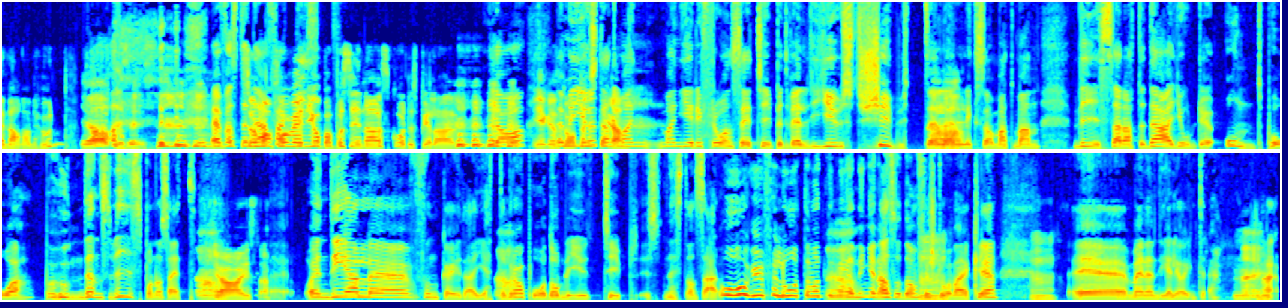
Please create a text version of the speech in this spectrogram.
en annan hund. Ja, precis. Ja, fast det Så där man får faktiskt- väl jobba på sina skådespelar... Ja, men just lite att grann. man, man ger ifrån sig typ ett väldigt ljust tjut Ja. eller liksom att man visar att det där gjorde ont på, på hundens vis på något sätt. Ja. Ja, just det. Och en del eh, funkar ju där jättebra Ja. på. De blir ju typ nästan så här, åh gud förlåt det var inte Ja. meningen. Alltså de förstår verkligen. Mm. Eh, men en del gör inte det. Nej. Nej.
